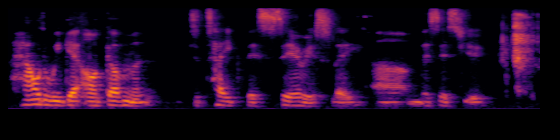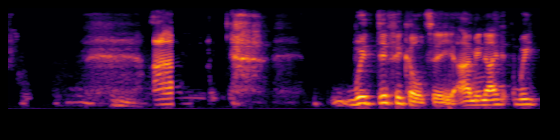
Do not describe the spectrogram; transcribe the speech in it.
how do we get our government to take this seriously, um, this issue? Um, with difficulty, I mean, I we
